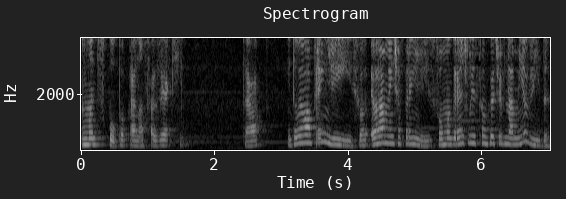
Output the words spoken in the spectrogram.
uma desculpa para não fazer aquilo, tá? Então eu aprendi isso, eu realmente aprendi isso. Foi uma grande lição que eu tive na minha vida.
